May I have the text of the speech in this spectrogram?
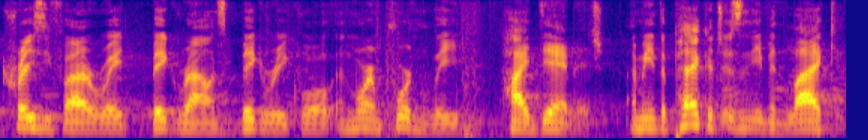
crazy fire rate, big rounds, big recoil, and more importantly, high damage. I mean, the package isn't even lacking.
